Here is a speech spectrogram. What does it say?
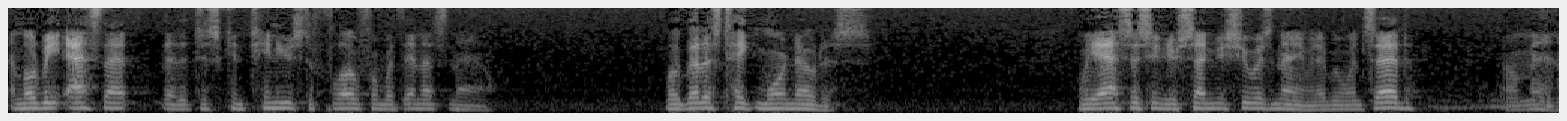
And Lord, we ask that, that it just continues to flow from within us now. Lord, let us take more notice. We ask this in your son Yeshua's name. And everyone said, Amen.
